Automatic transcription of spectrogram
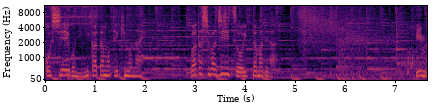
教え子に味方も敵もない。私は事実を言ったまでだ。イム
